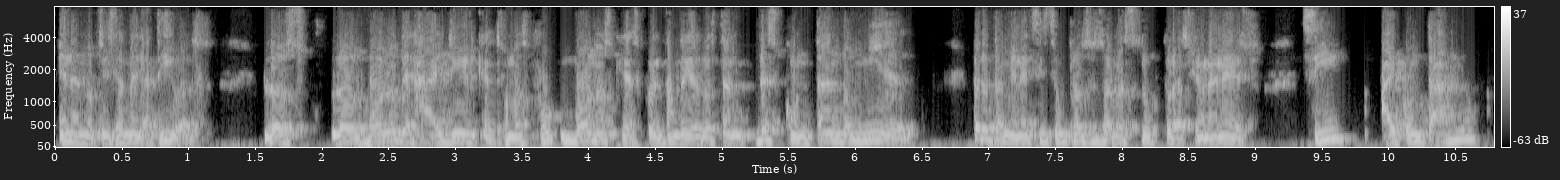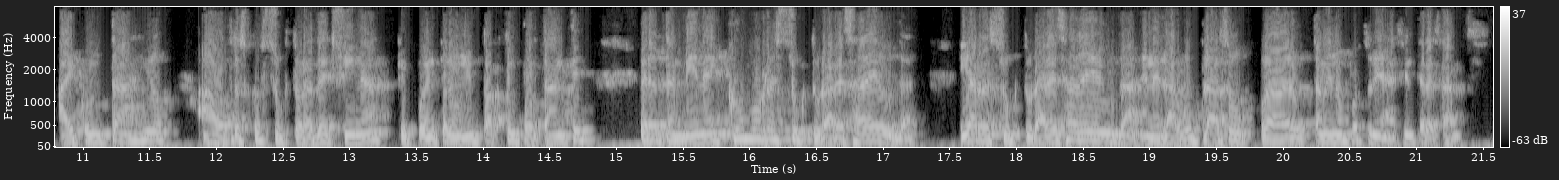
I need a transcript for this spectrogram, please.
en las noticias negativas. Los, los bonos de high yield, que son los bonos que descuentan riesgo, están descontando miedo pero también existe un proceso de reestructuración en eso. Sí, hay contagio, hay contagio a otras constructoras de China que pueden tener un impacto importante, pero también hay cómo reestructurar esa deuda. Y a reestructurar esa deuda en el largo plazo puede haber también oportunidades interesantes.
